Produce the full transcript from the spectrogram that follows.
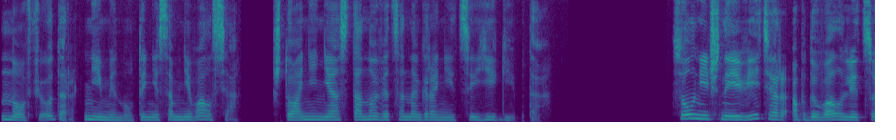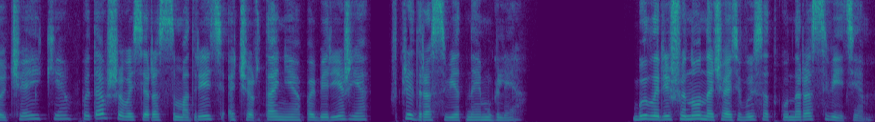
но Федор ни минуты не сомневался, что они не остановятся на границе Египта. Солнечный ветер обдувал лицо чайки, пытавшегося рассмотреть очертания побережья в предрассветной мгле. Было решено начать высадку на рассвете,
